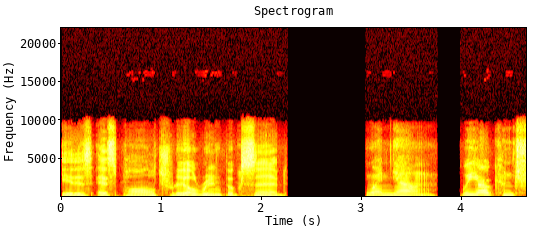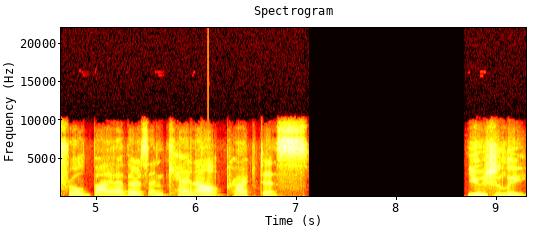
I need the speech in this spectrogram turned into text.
it is as Patrul Rinpoche said. When young, we are controlled by others and cannot practice. Usually,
